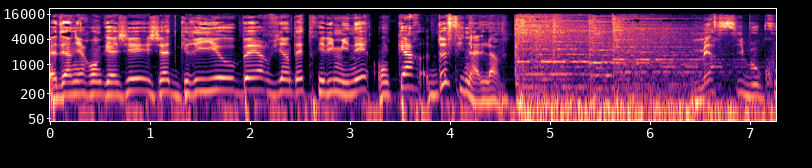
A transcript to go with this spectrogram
La dernière engagée, Jade Grillet-Aubert, vient d'être éliminée en quart de finale. Merci beaucoup.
